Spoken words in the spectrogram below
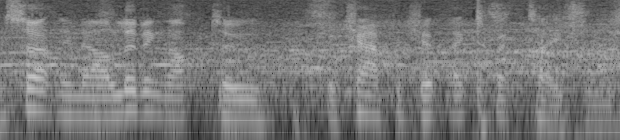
and certainly now living up to the championship expectations.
